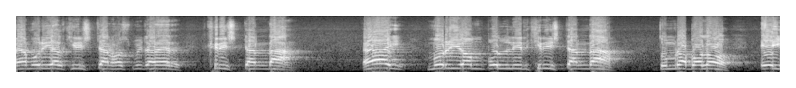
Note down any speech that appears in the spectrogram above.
মেমোরিয়াল খ্রিস্টান হসপিটালের খ্রিস্টানরা, এই মরিয়ম পল্লীর খ্রিস্টানরা, তোমরা বলো, এই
